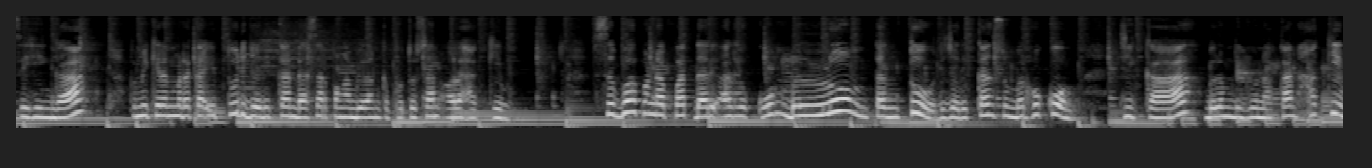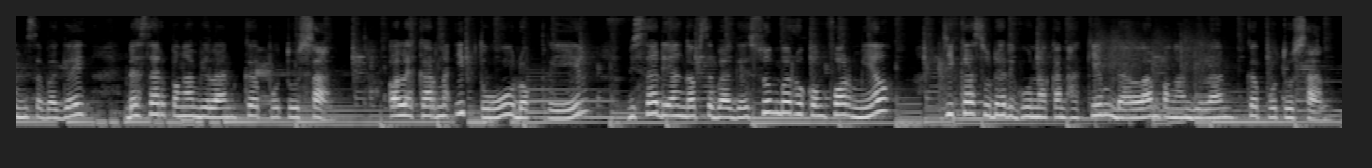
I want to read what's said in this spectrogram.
sehingga pemikiran mereka itu dijadikan dasar pengambilan keputusan oleh hakim sebuah pendapat dari ahli hukum belum tentu dijadikan sumber hukum jika belum digunakan hakim sebagai dasar pengambilan keputusan. Oleh karena itu, doktrin bisa dianggap sebagai sumber hukum formil jika sudah digunakan hakim dalam pengambilan keputusan.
